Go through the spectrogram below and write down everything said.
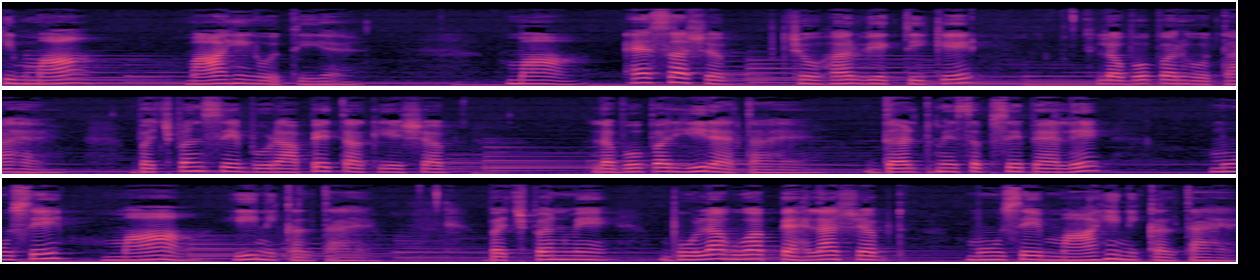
कि माँ माँ ही होती है। माँ ऐसा शब्द जो हर व्यक्ति के लबों पर होता है। बचपन से बुढ़ापे तक ये शब्द लबों पर ही रहता है। दर्द में सबसे पहले मुँह से माँ ही निकलता है। बचपन में बोला हुआ पहला शब्द मुँह से माँ ही निकलता है।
